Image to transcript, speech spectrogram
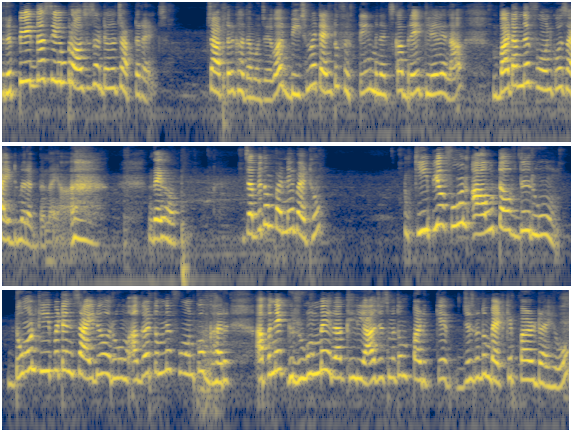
Repeat the same process until the chapter ends chapter खत्म हो जाएगा और बीच में टेन टू फिफ्टीन मिनट्स का ब्रेक ले लेना बट अपने फ़ोन को साइड में रख देना यार। देखो, जब भी तुम पढ़ने बैठो keep your phone out of the room don't keep it inside your room अगर तुमने फ़ोन को घर, अपने एक रूम में रख लिया, जिसमें तुम पढ़ के, जिसमें तुम बैठ के पढ़ रहे हो,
